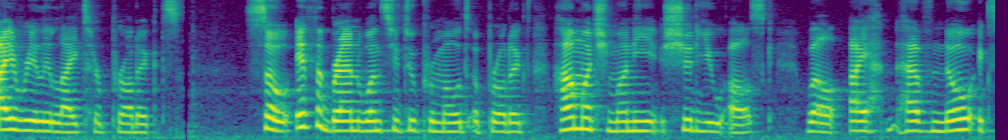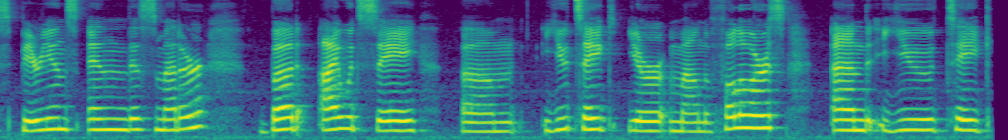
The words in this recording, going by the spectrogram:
I really liked her products. So, if a brand wants you to promote a product, how much money should you ask? well, I have no experience in this matter, but I would say um, you take your amount of followers and you take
